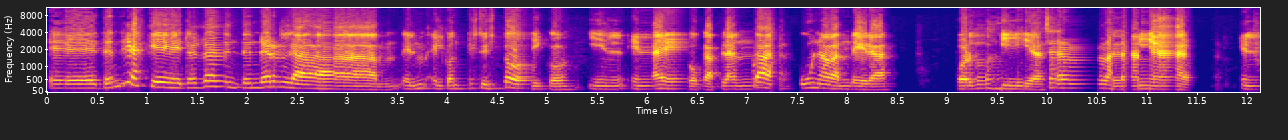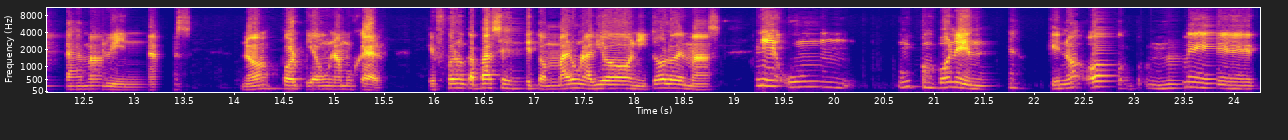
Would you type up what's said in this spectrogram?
Eh, tendrías que tratar de entender el, contexto histórico y en, la época plantar una bandera por dos días, hacerla en las Malvinas, ¿no? Por una mujer, que fueron capaces de tomar un avión y todo lo demás, tiene un, componente que no, no me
